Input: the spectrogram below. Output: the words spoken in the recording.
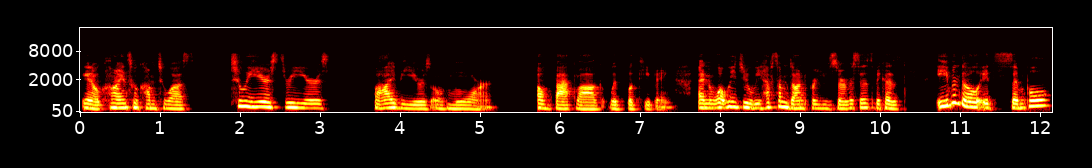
you know, clients who come to us two years, three years, five years or more of backlog with bookkeeping. And what we do, we have some done for you services because even though it's simple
